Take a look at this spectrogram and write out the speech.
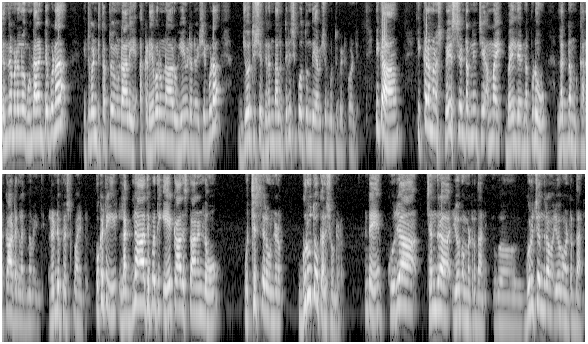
చంద్రమండలం ఉండాలంటే కూడా ఇటువంటి తత్వం ఉండాలి. అక్కడ ఎవరున్నారు ఏమిటనే విషయం కూడా జ్యోతిష గ్రంథాలు తెలిసిపోతుంది ఆ విషయం గుర్తుపెట్టుకోండి. ఇక ఇక్కడ మన స్పేస్ సెంటర్ నుంచి అమ్మాయి బయలుదేరినప్పుడు లగ్నం కర్కాటక లగ్నమైంది. రెండు ప్లస్ పాయింట్. ఒకటి లగ్నాధిపతి ఏకాది స్థానంలో ఉచ్చస్థితిలో ఉండడం గురువుతో కలిసి ఉండడం. అంటే కుజ చంద్ర యోగం అంటారు దాన్ని. గురుచంద్ర యోగం అంటారు దాన్ని.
